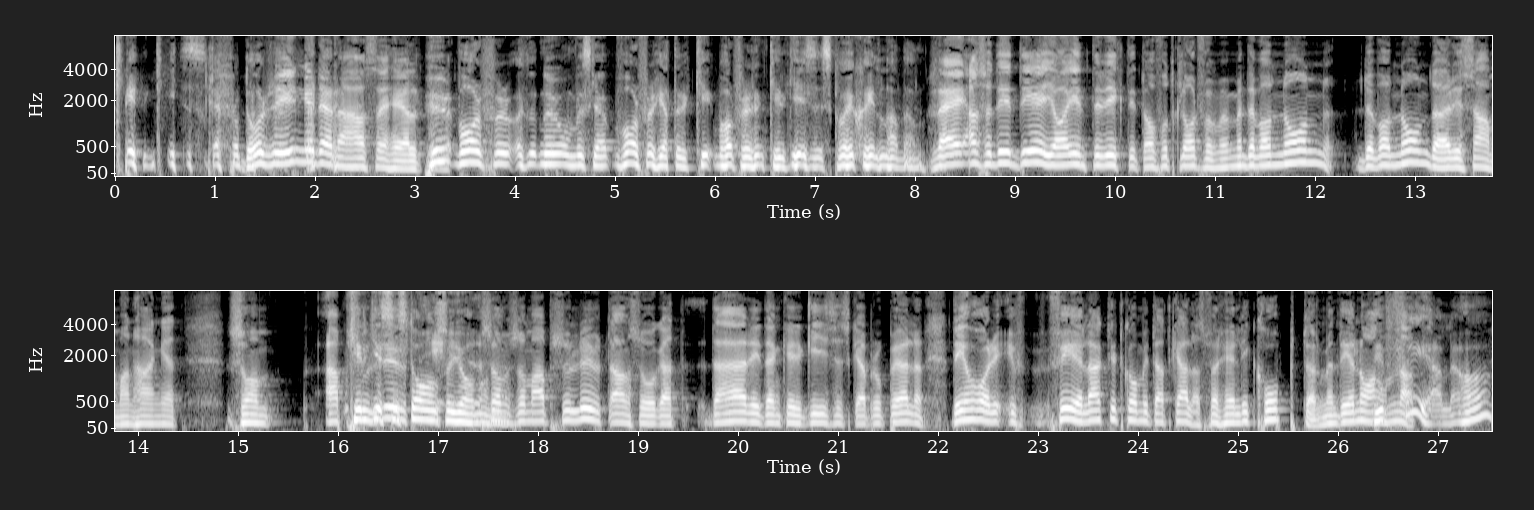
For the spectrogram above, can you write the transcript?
Kirgisiska problem. Då ringer denna Hasse Hell. Hur, varför, nu om vi ska, varför heter ki- varför är den kirgisisk? Vad är skillnaden? Nej, alltså det är det jag inte riktigt har fått klart för mig. Men det var någon, det var någon där i sammanhanget som absolut, Kirgizistan så gör man som, som absolut ansåg att det här är den kirgisiska propellen. Det har felaktigt kommit att kallas för helikoptern, men det är något Det annat. är fel, ja.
